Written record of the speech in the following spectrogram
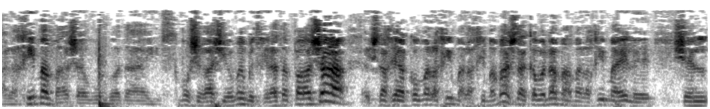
מלאכים ממש אהבו ודאי. כמו שרש"י אומר בתחילת הפרשה, וישלח יעקב מלאכים, מלאכים ממש, זה הכוונה מהמלאכים האלה של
